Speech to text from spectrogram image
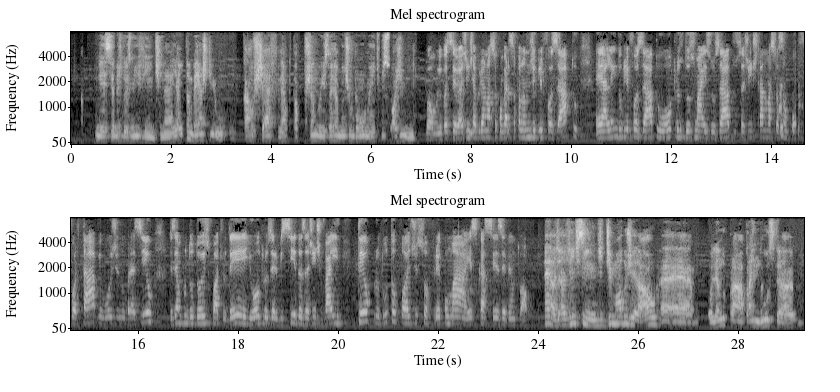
nesse ano de 2020, né? E aí também acho que o carro-chefe, né, o que está puxando isso é realmente o um bom momento de soja e milho. Bom, e você, a gente abriu a nossa conversa falando de glifosato, é, além do glifosato, outros dos mais usados, a gente está numa situação confortável hoje no Brasil, exemplo do 2,4-D e outros herbicidas, a gente vai ter o produto ou pode sofrer com uma escassez eventual? É, a gente, sim, de, de modo geral, é, é, olhando para a indústria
